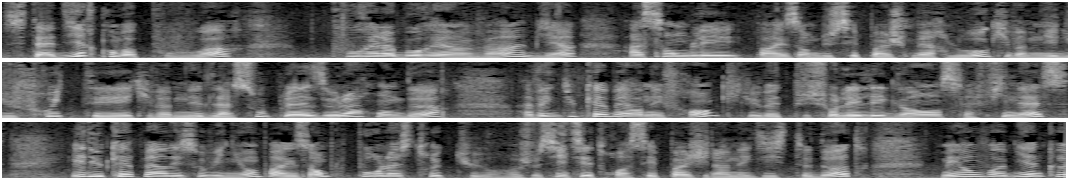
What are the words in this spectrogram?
C'est-à-dire qu'on va pouvoir pour élaborer un vin, eh bien, assembler par exemple du cépage merlot qui va mener du fruité, qui va mener de la souplesse, de la rondeur, avec du cabernet franc qui lui va être plus sur l'élégance, la finesse, et du cabernet sauvignon par exemple pour la structure. je cite ces trois cépages, il en existe d'autres, mais on voit bien que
